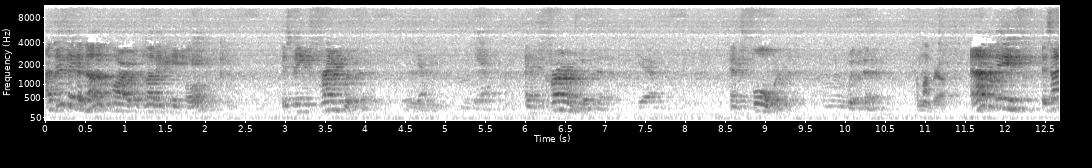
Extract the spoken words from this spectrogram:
I do think another part of loving people is being frank with them and firm with them and forward with them. Come on, bro. And I believe, as I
